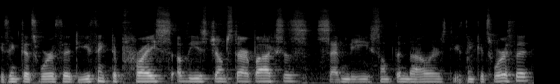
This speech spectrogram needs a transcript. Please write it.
You think that's worth it? Do you think the price of these Jumpstart boxes, 70 something dollars, do you think it's worth it?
